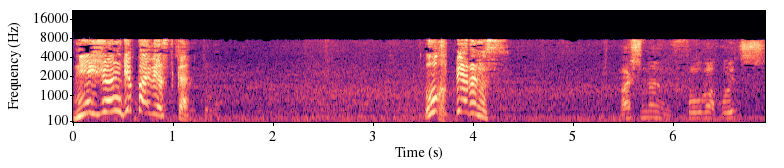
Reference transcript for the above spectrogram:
не жөнінде повестка оқып беріңіз Машинаны столға қойыңызшы.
